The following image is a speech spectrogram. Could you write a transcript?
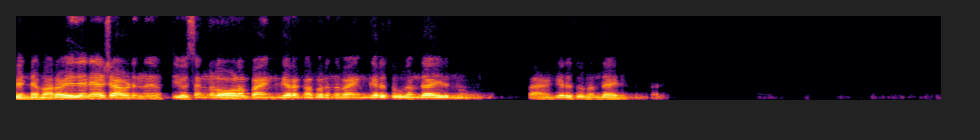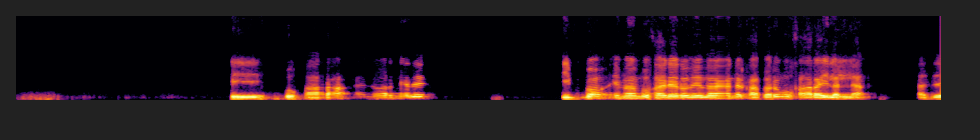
പിന്നെ മറവീതന് ശേഷം അവിടുന്ന് ദിവസങ്ങളോളം ഭയങ്കര കബർന്ന് ഭയങ്കര സുഗന്ധമായിരുന്നു ഭയങ്കര സുഗന്ധമായിരുന്നു ഈ ബുഹാറ എന്ന് പറഞ്ഞത് ഇപ്പോ ഇമാം ബുഖാരി റബിള്ളാന്റെ ഖബർ ബുഖാറയിലല്ല. അത്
